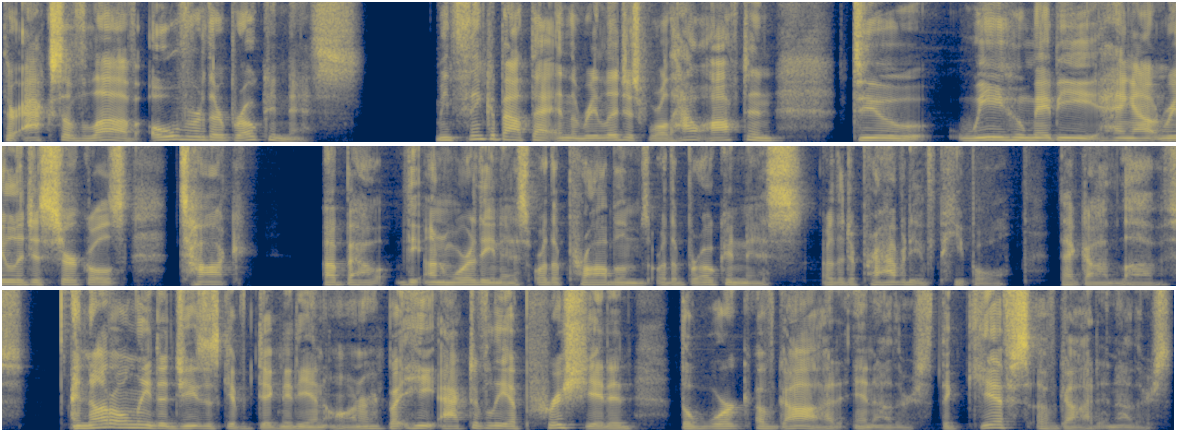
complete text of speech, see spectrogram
their acts of love over their brokenness. I mean, think about that in the religious world. How often do we who maybe hang out in religious circles talk about the unworthiness or the problems or the brokenness or the depravity of people that God loves. And not only did Jesus give dignity and honor, but he actively appreciated the work of God in others, the gifts of God in others.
